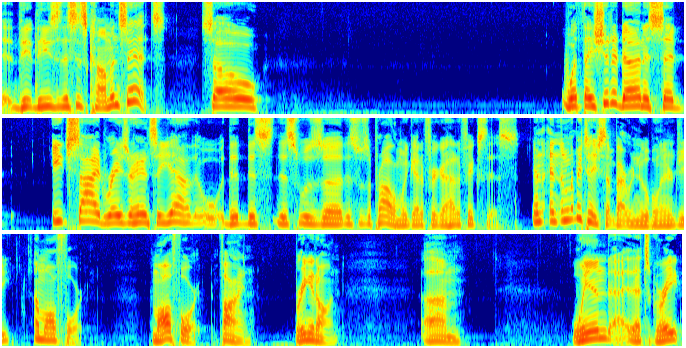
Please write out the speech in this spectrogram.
Uh, these, this is common sense. So, what they should have done is said, each side raise their hand and say, "Yeah, this this was uh, this was a problem. We got to figure out how to fix this." And, and and let me tell you something about renewable energy. I'm all for it. I'm all for it. Fine, bring it on. Um, wind, uh, that's great.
